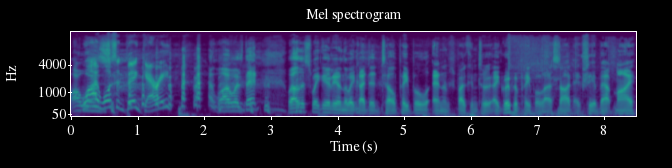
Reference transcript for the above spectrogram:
I Why was it big, Gary? Why was that? Well, this week, earlier in the week, I did tell people, and I've spoken to a group of people last night actually about my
